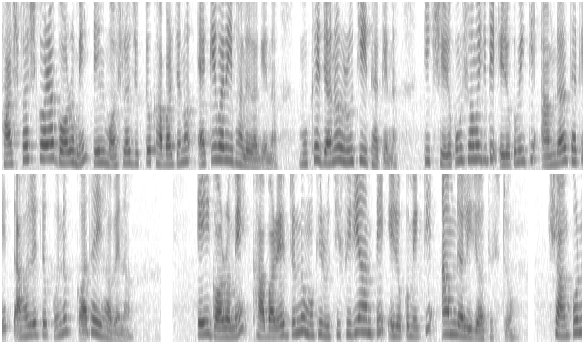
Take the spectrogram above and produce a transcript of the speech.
হাঁসফাঁস করা গরমে তেল মশলাযুক্ত খাবার যেন একেবারেই ভালো লাগে না, মুখে যেন রুচিই থাকে না। ঠিক সেরকম সময় যদি এরকম একটি আমডাল থাকে, তাহলে তো কোনো কথাই হবে না। এই গরমে খাবারের জন্য মুখে রুচি ফিরিয়ে আনতে এরকম একটি আমডালই যথেষ্ট। সম্পূর্ণ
